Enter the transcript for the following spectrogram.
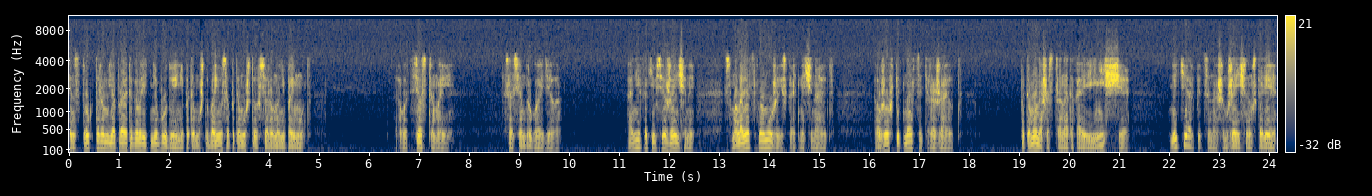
Инструкторам я про это говорить не буду, и не потому что боюсь, а потому что все равно не поймут. А вот сестры мои — совсем другое дело. Они, как и все женщины, с малолетства мужа искать начинают, а уже в пятнадцать рожают. Потому наша страна такая и нищая. Не терпится нашим женщинам скорее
